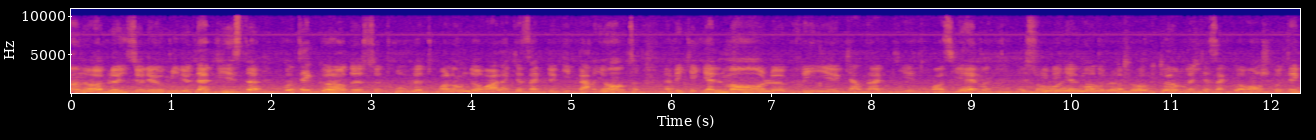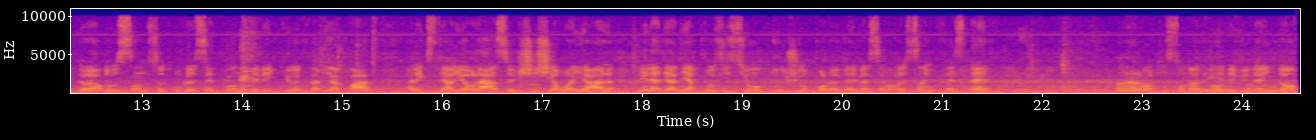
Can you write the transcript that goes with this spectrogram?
Grenoble, isolé au milieu de la piste. Côté corde se trouve le 3 Landora, la casaque de Guy Pariante, avec également le prix Carnac qui est troisième, suivi Oui, également de Popcorn, la casaque orange côté corde. Au centre se trouve le 7 Montevecchio et Flavien Prat. À l'extérieur, là, ce Chichi Royal. Et la dernière position, toujours pour le même, à savoir le 5 Flesnef. Voilà. qui sont maintenant au début de la ligne d'en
